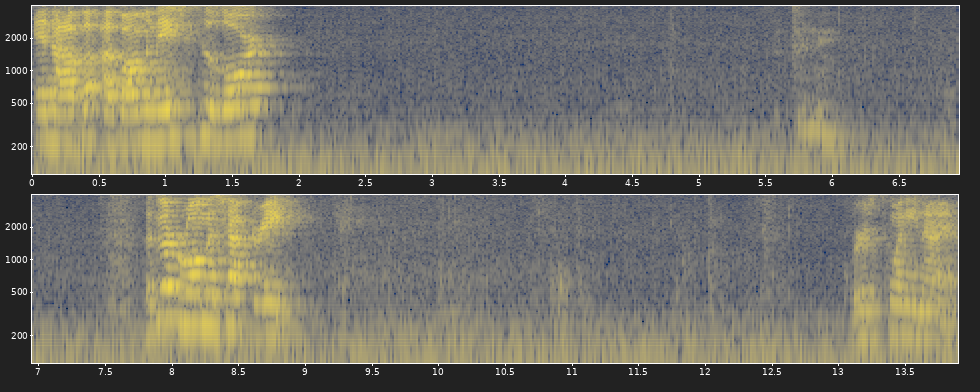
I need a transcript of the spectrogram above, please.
an ab- abomination to the Lord. Let's go to Romans chapter 8, verse 29.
